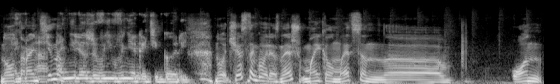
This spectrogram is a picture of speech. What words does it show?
но у Тарантино... Они даже вне категории. Ну, честно говоря, знаешь, Майкл Мэтсон, э, он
